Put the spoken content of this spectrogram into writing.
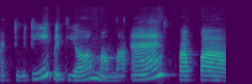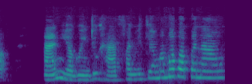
activity with your mama and papa. And you're going to have fun with your mama papa now.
